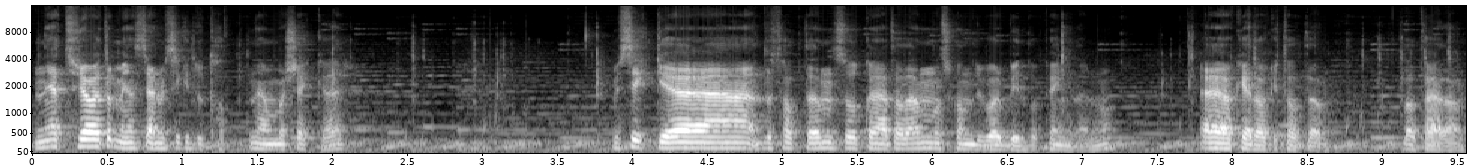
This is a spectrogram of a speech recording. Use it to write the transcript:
Men jeg tror jeg vet om en stjerne hvis ikke du tatt den. Jeg må bare sjekke her. Hvis ikke du har tatt den, så kan jeg ta den, og så kan du bare begynne på pengene eller noe. Eh, ok, du har ikke tatt den. Da tar jeg den.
